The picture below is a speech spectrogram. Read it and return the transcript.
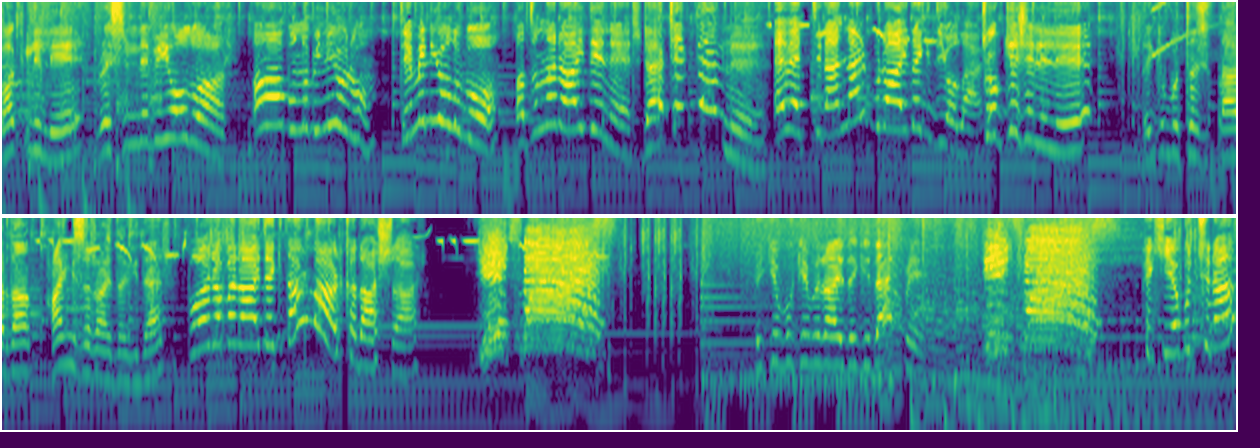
Bak Leli, resimde bir yol var. Aa bunu biliyorum. Demir yolu bu. Adına ray denir. Gerçekten mi? Evet trenler bu rayda gidiyorlar. Çok yaşa Leli. Peki bu taşıtlardan hangisi rayda gider? Bu araba rayda gider mi arkadaşlar? Gitmez! Peki bu gemi rayda gider mi? Gitmez! Peki ya bu tren?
